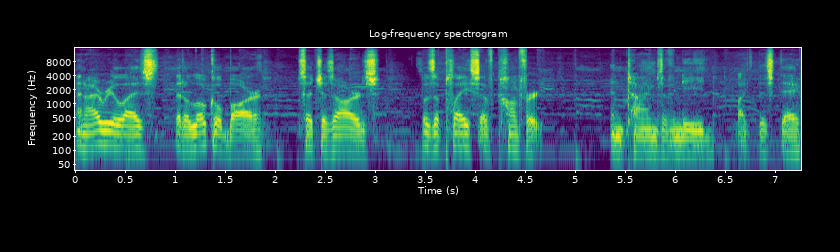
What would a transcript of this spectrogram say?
And I realized that a local bar, such as ours, was a place of comfort in times of need like this day.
